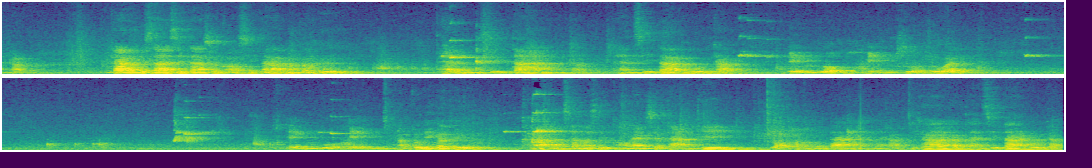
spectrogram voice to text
นะครับค่าของไซน์ซีตาส่วน cos ซีตามันก็คือแทนซีตานะครับแทนซีตาคูณกับ เอ็มลบเอ็มส่วนด้วย m บวก m ครับตัวนี้ก็คือค่าของสามสิบของแรงเสียดทานที่เราคำนวณได้นะครับค่ากับแทนซีต้าคูณกับ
